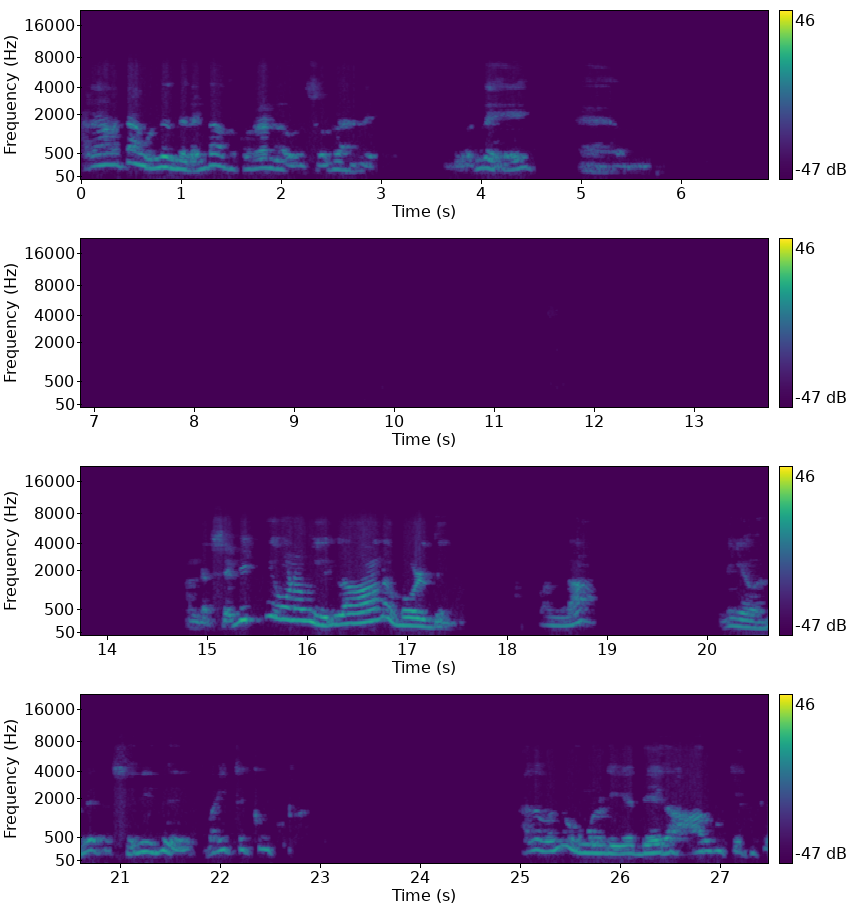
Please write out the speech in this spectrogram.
அதனாலதான் வந்து இந்த ரெண்டாவது குரல்ல அவர் சொல்றாரு. இது வந்து அந்த செவிக்கு உணவு இல்லாத பொழுது அப்பந்தான் நீங்க வந்து சிறிது வயிற்றுக்கும் அது வந்து உங்களுடைய தேக ஆரோக்கியத்துக்கு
